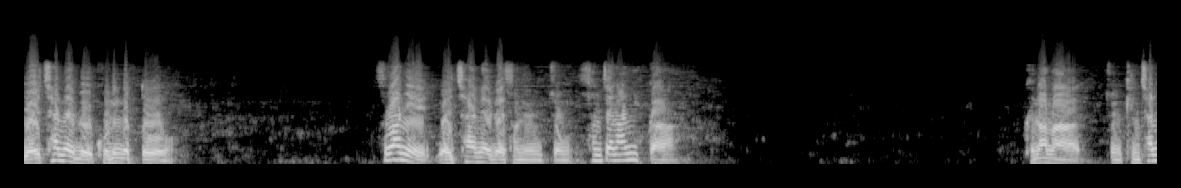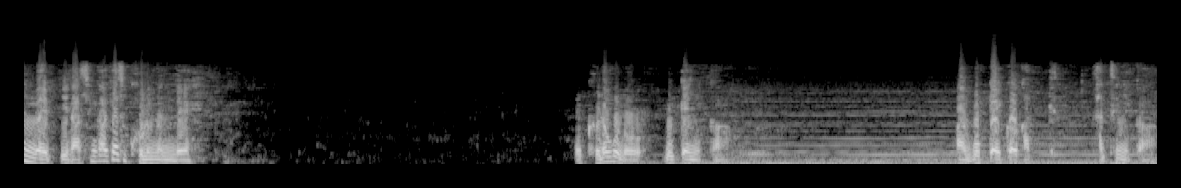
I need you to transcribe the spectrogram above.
열차 맵을 고른 것도 수완이 열차 맵에서는 좀 선전하니까 그나마 좀 괜찮은 맵이라 생각해서 고르는데 네, 그러고도 못 깨니까. 아 못 깰 것 같으니까.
